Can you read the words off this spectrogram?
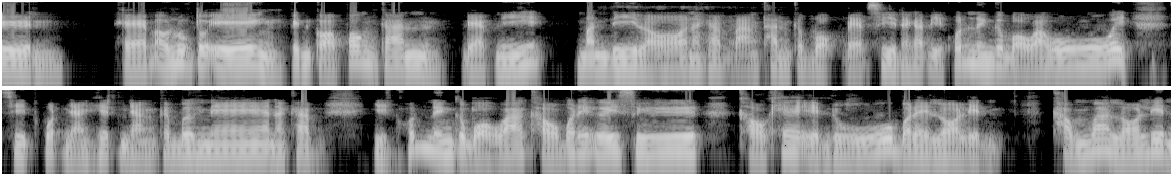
อื่น แถมเอาลูกตัวเองเป็นก่อป้องกันแบบนี้มันดีหรอนะครับ บางท่านก็บอกแบบซี่นะครับ อีกคนหนึงก็บอกว่า โอ้ยสิพดอย่างเฮ็ดอย่างกระเบิงแน่นะครับ อีกคนหนึงก็บอกว่าเขาบ่ได้เอ่ยซื้อ เขาแค่เอ็นดูบ่ได้ล้อเล่น คำว่าล้อเล่น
